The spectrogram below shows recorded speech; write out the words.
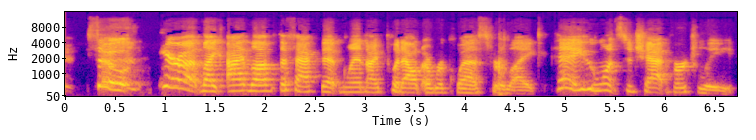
so Kara, like I love the fact that when I put out a request for like, hey, who wants to chat virtually?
